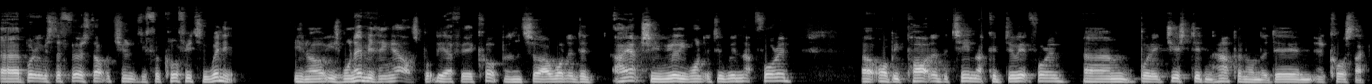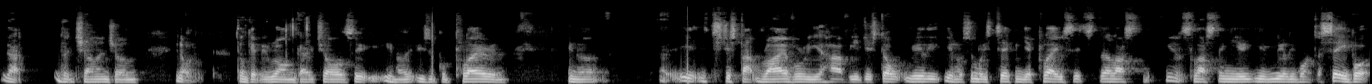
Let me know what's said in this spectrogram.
uh, but it was the first opportunity for Cloughie to win it. You know, he's won everything else but the FA Cup, and so I wanted to. I actually really wanted to win that for him, uh, or be part of the team that could do it for him. Um, but it just didn't happen on the day, and of course that that the challenge on, you know, don't get me wrong, Gary Charles, you know, he's a good player, and you know, it's just that rivalry you have. You just don't really, you know, somebody's taking your place. It's the last, you know, it's the last thing you, you really want to see. But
